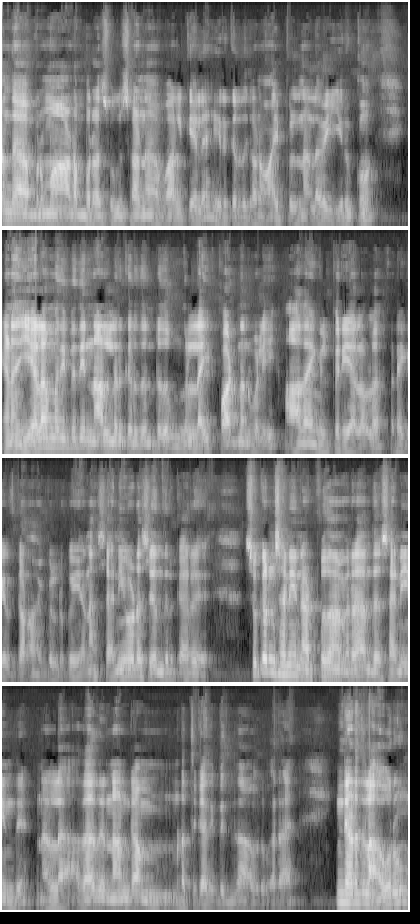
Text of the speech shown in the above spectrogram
அந்த அப்புறமா ஆடம்பர சொகுசான வாழ்க்கையில் இருக்கிறதுக்கான வாய்ப்புகள் நல்லாவே இருக்கும். ஏன்னா ஏழாம் அதிபதி நாளில் இருக்கிறதுன்றது உங்கள் லைஃப் பார்ட்னர் வழி ஆதாயங்கள் பெரிய அளவில் கிடைக்கிறதுக்கான வாய்ப்புகள் இருக்கும். ஏன்னா சனியோடு சேர்ந்துருக்காரு. சுக்கரன் சனி நட்பு தான் வர அந்த சனி வந்து நல்ல அதாவது நான்காம் இடத்துக்கு அதிபதி தான் அவர் வர. இந்த இடத்துல அவரும்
